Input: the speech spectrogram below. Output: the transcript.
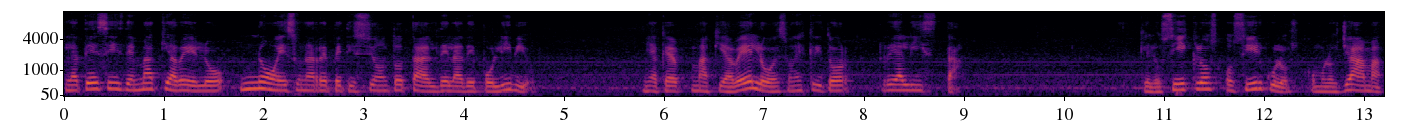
la tesis de Maquiavelo no es una repetición total de la de Polibio. Maquiavelo es un escritor realista, que los ciclos o círculos, como los llama,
